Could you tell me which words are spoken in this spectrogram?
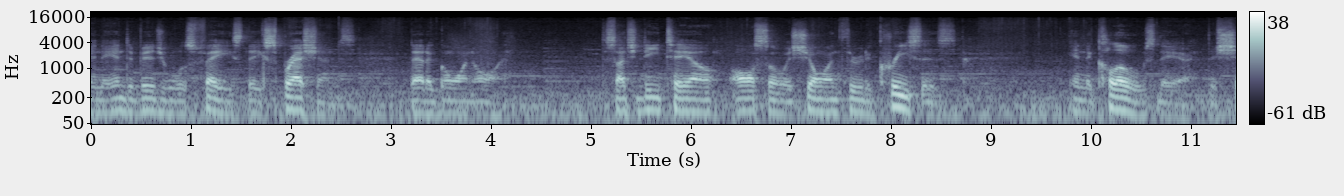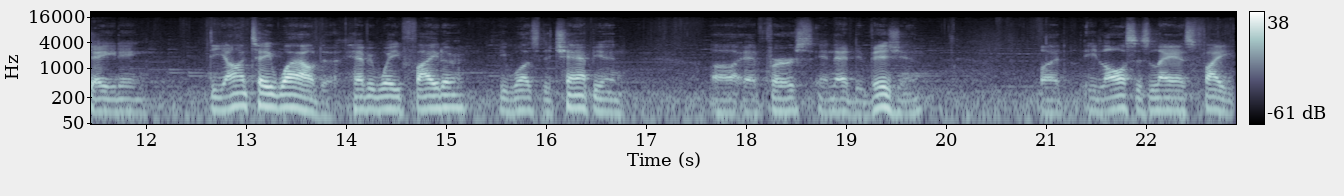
in the individual's face the expressions that are going on. Such detail also is showing through the creases in the clothes there, the shading. Deontay Wilder, heavyweight fighter, he was the champion uh, at first in that division but he lost his last fight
